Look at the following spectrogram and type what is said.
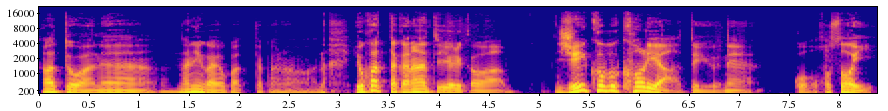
あとはね何が良かったかな。良かったかなというよりかはジェイコブ・コリアというねこう細い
